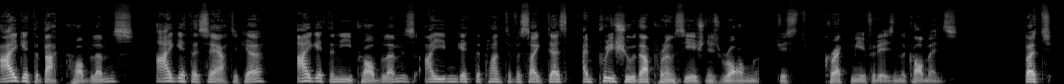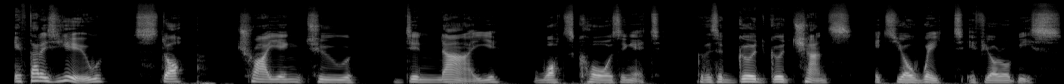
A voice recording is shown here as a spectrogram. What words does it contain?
I get the back problems, I get the sciatica, I get the knee problems. I even get the plantar fasciitis. I'm pretty sure that pronunciation is wrong. Just correct me if it is in the comments. But if that is you, stop trying to deny what's causing it. Because there's a good, good chance it's your weight if you're obese.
